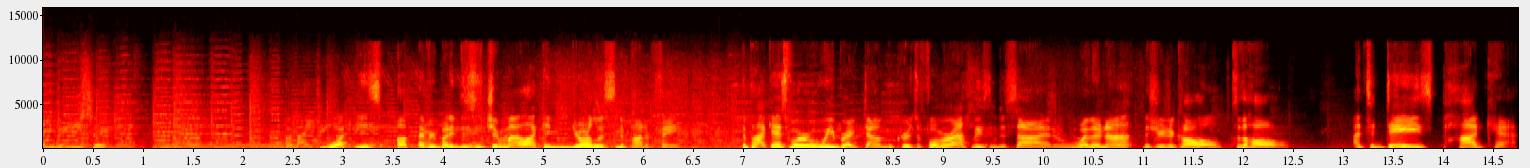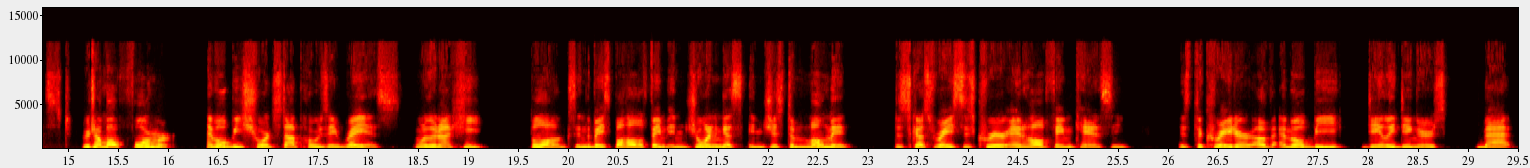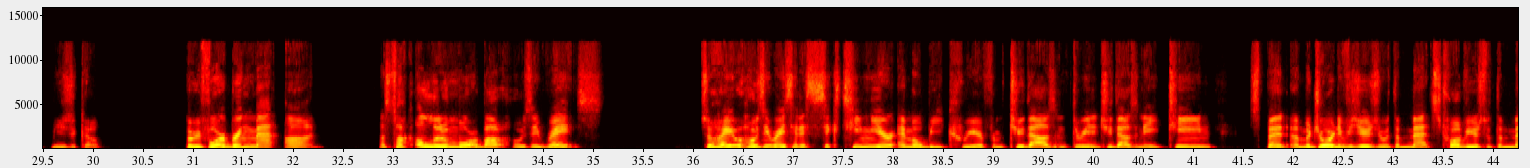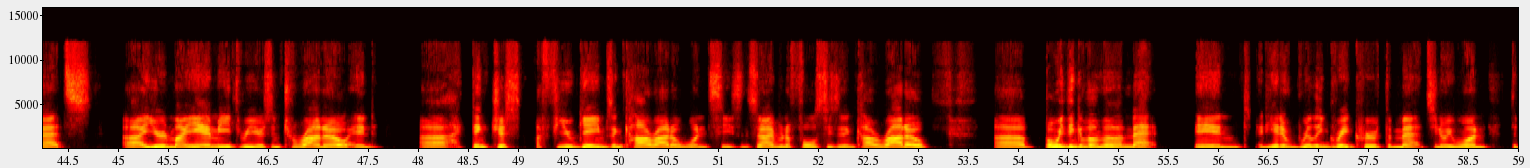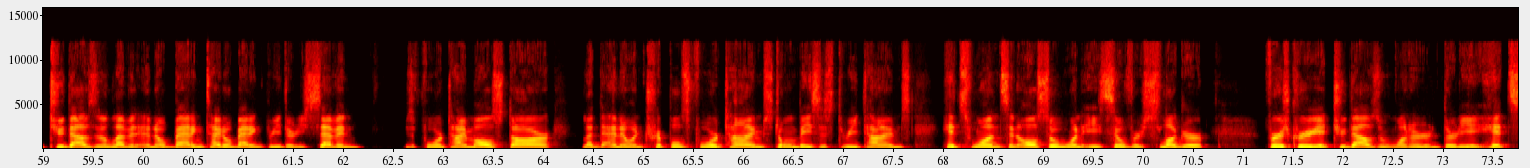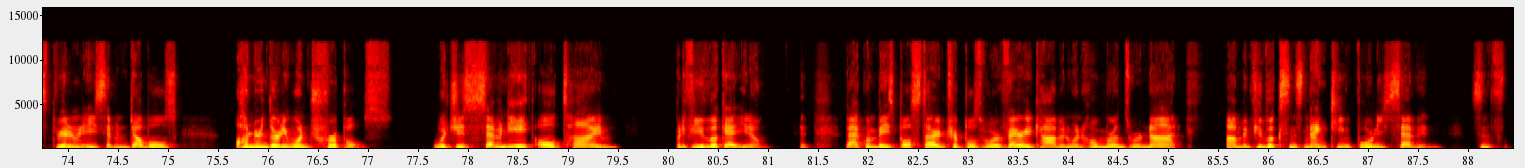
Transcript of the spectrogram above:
NBA on NBC. What is up, everybody? This is Jim Mylock, and you're listening to Pod of Fame, the podcast where we break down the careers of former athletes and decide whether or not they should get a call to the Hall. On today's podcast, we're talking about former MLB shortstop Jose Reyes, whether or not he belongs in the Baseball Hall of Fame. And joining us in just a moment to discuss Reyes' career and Hall of Fame candidacy is the creator of MLB Daily Dingers, Matt Musico. But before I bring Matt on, let's talk a little more about Jose Reyes. So Jose Reyes had a 16-year MLB career from 2003 to 2018. Spent a majority of his years with the Mets, 12 years with the Mets, uh, a year in Miami, three years in Toronto, and uh, I think just a few games in Colorado one season. So not even a full season in Colorado. Uh, but we think of him as a Met and and he had a really great career with the Mets. You know, he won the 2011 NL batting title, batting 337. He's a four-time All-Star, led the NL in triples four times, stolen bases three times, hits once, and also won a Silver Slugger. First career, he had 2,138 hits, 387 doubles, 131 triples, which is 78th all time. But if you look at, you know, back when baseball started, triples were very common when home runs were not. Um, if you look since 1947, since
